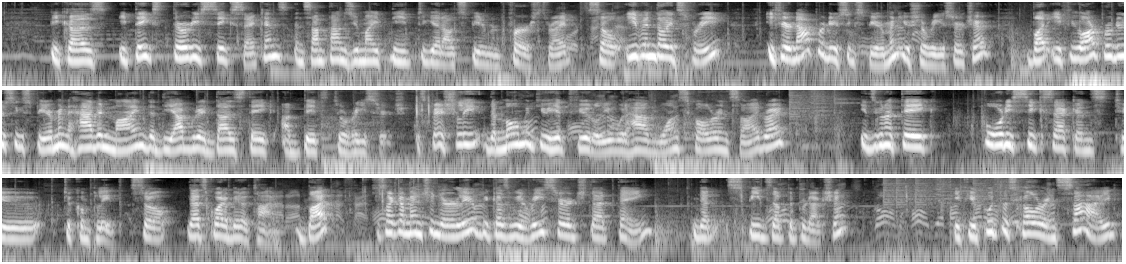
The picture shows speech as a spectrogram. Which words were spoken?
because it takes 36 seconds and sometimes you might need to get out spearmen first, right? So even though it's free, if you're not producing spearmen, you should research it. But if you are producing spearmen, have in mind that the upgrade does take a bit to research. Especially the moment you hit feudal, you would have one scholar inside, right? It's gonna take 46 seconds to to complete. So that's quite a bit of time. But just like I mentioned earlier, because we researched that thing, that speeds up the production. If you put the scholar inside,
